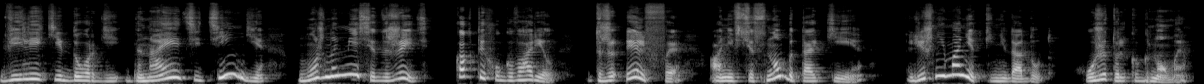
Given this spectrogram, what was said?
«Великий Доргий, да на эти деньги можно месяц жить! Как ты их уговорил? Это же эльфы, они все снобы такие. Лишние монетки не дадут, хуже только гномы».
